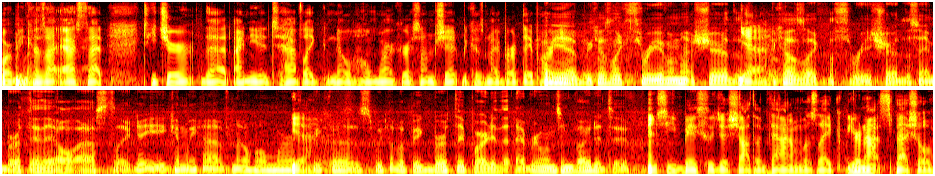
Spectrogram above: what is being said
Or because I asked that teacher that I needed to have like no homework or some shit because my birthday party. Oh yeah, because like three of them have shared. The, Yeah. Because like the three shared the same birthday, they all asked like, "Hey, can we have no homework? Yeah. Because we have a big birthday party that everyone's invited to." And she basically just shot them down and was like, "You're not special."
